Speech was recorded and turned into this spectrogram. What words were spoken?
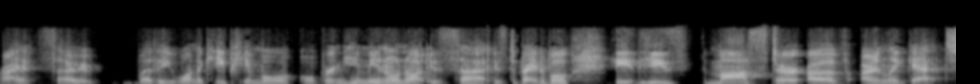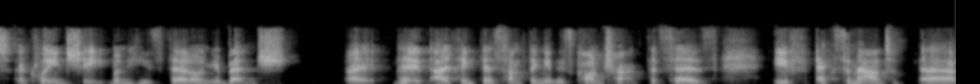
right? So whether you want to keep him or, or bring him in or not is uh, is debatable. He, he's the master of only get a clean sheet when he's third on your bench, right? They, I think there's something in his contract that says if X amount of uh,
